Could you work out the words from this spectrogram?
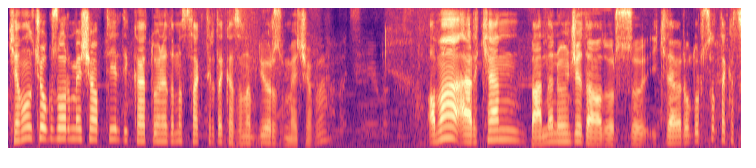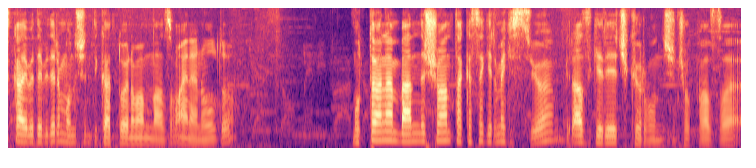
Kimmel çok zor matchup değil, dikkatli oynadığımız takdirde kazanabiliyoruz bu matchup'ı. Ama erken, benden önce daha doğrusu 2 level olursa takası kaybedebilirim. Onun için dikkatli oynamam lazım. Aynen oldu. Muhtemelen ben de şu an takasa girmek istiyor. Biraz geriye çıkıyorum onun için çok fazla.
